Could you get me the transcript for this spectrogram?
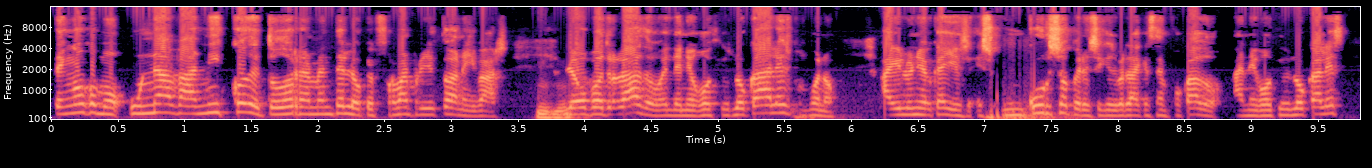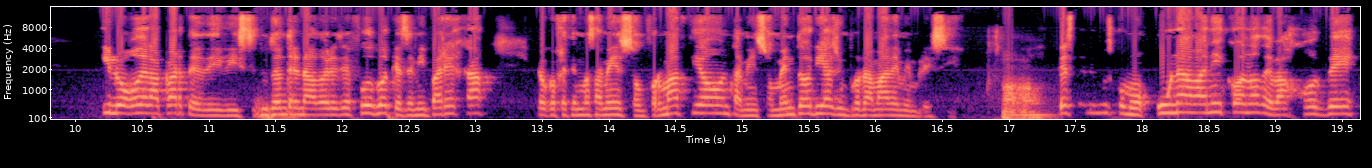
tengo como un abanico de todo realmente lo que forma el proyecto de Anaibas. Luego, por otro lado, el de negocios locales, pues bueno, ahí lo único que hay es, un curso, pero sí que es verdad que está enfocado a negocios locales. Y luego de la parte del Instituto de Entrenadores de Fútbol, que es de mi pareja, lo que ofrecemos también son formación, también son mentorías y un programa de membresía. Entonces tenemos como un abanico ¿no? debajo de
